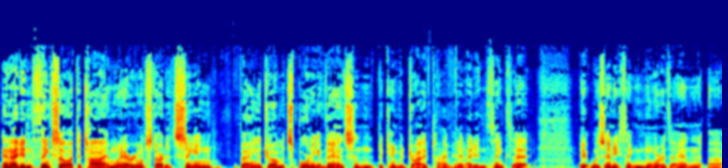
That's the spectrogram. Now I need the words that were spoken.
And I didn't think so at the time when everyone started singing Bang the Drum at sporting events and became a drive time hit. I didn't think that it was anything more than uh,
